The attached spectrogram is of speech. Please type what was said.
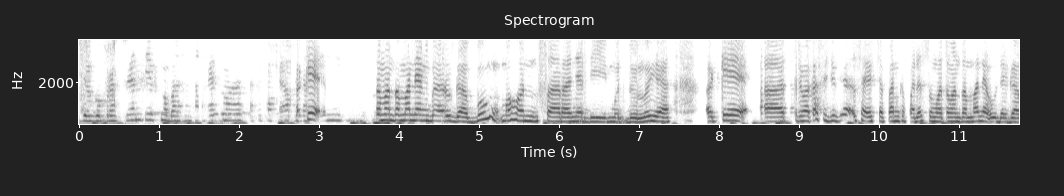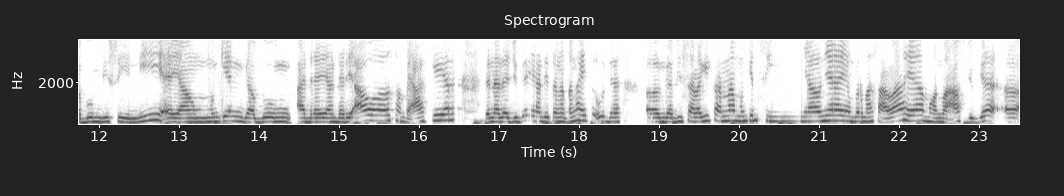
jago preventif ngebahas tentang kesmas tapi pakai apa Oke, teman-teman yang baru gabung mohon suaranya di mute dulu ya. Oke, uh, terima kasih juga saya ucapkan kepada semua teman-teman yang udah gabung di sini, eh, yang mungkin gabung ada yang dari awal sampai akhir dan ada juga yang di tengah-tengah itu udah eh, nggak uh, bisa lagi karena mungkin sinyalnya yang bermasalah ya. Mohon maaf juga uh,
